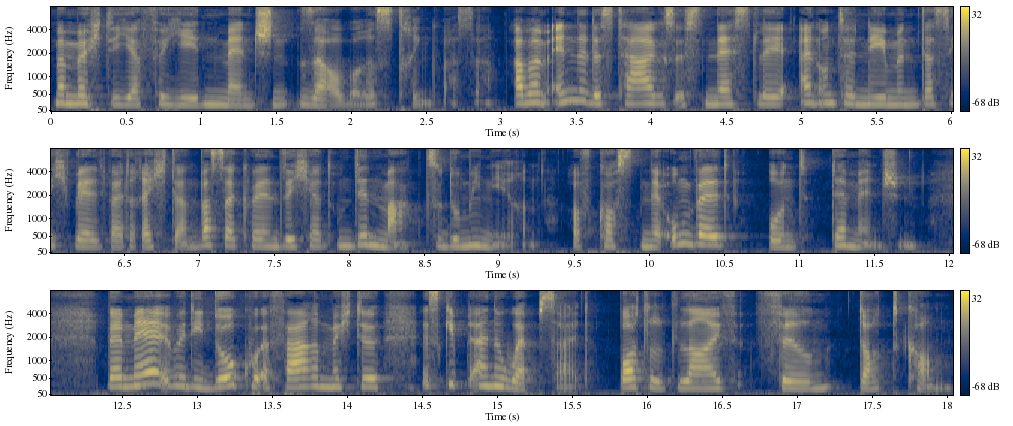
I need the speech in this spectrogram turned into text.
man möchte ja für jeden Menschen sauberes Trinkwasser. Aber am Ende des Tages ist Nestle ein Unternehmen, das sich weltweit Rechte an Wasserquellen sichert, um den Markt zu dominieren, auf Kosten der Umwelt und der Menschen. Wer mehr über die Doku erfahren möchte, es gibt eine Website bottledlifefilm.com,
